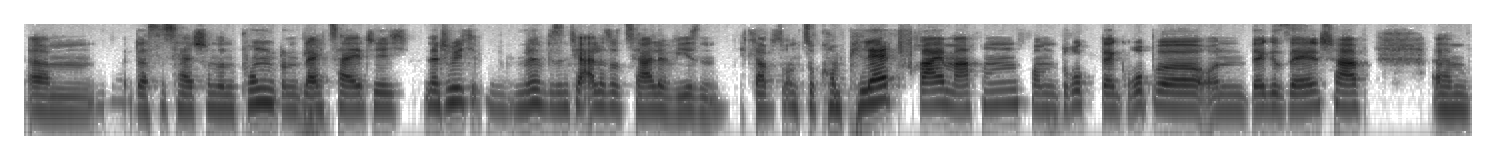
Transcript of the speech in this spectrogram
ähm, das ist halt schon so ein Punkt. Und gleichzeitig, natürlich, ne, wir sind ja alle soziale Wesen. Ich glaube, so uns so komplett frei machen vom Druck der Gruppe und der Gesellschaft, ähm,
